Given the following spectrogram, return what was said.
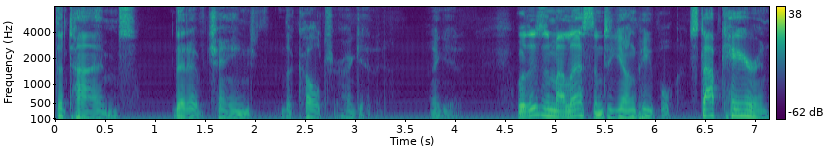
the times that have changed the culture. I get it. I get it. Well, this is my lesson to young people: stop caring.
